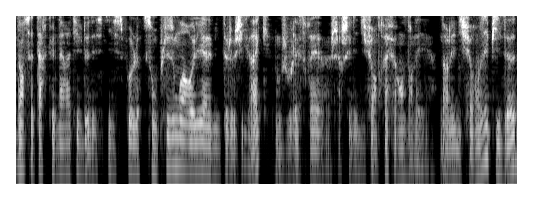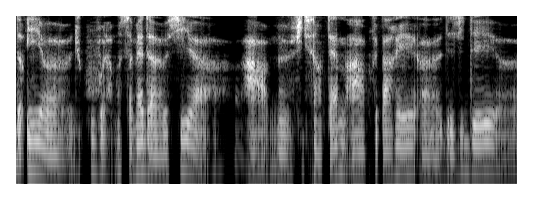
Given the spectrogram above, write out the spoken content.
dans cet arc narratif de Destiny's Fall sont plus ou moins reliés à la mythologie grecque donc je vous laisserai euh, chercher les différentes références dans les dans les différents épisodes. Et euh, du coup voilà, moi ça m'aide euh, aussi à à me fixer un thème, à préparer euh, des idées euh,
